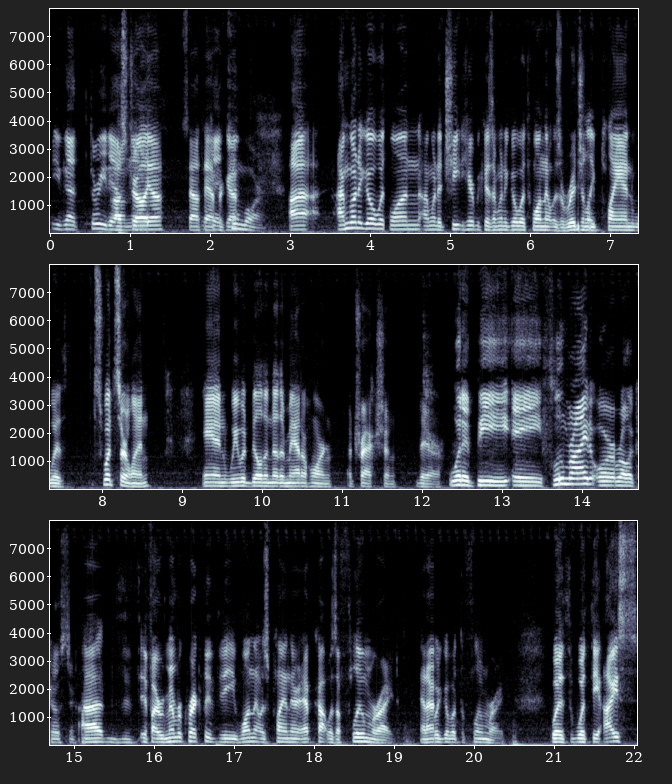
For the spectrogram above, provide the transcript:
you've got three down. Australia, South. Okay, Africa. Two more. Uh, I'm going to go with one. I'm going to cheat here because I'm going to go with one that was originally planned with Switzerland, and we would build another Matterhorn attraction there. Would it be a flume ride or a roller coaster? Uh, th- if I remember correctly, the one that was planned there at Epcot was a flume ride, and I would go with the flume ride, with with the ice,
